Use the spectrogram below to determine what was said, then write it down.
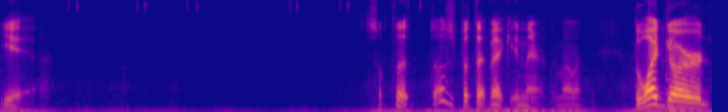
Yeah. So I'll just put that back in there at the moment. The wide guard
